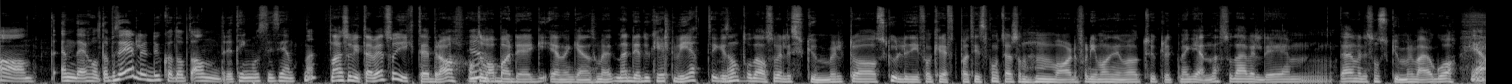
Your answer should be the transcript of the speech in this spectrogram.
annet enn det, holdt jeg på å si, eller dukka det opp andre ting hos disse jentene? Nei, så vidt jeg vet så gikk det bra. At det var bare det ene genet som er Men det er det du ikke helt vet, ikke sant. Og det er også veldig skummelt. Og skulle de få kreft på et tidspunkt, så er det sånn hm, Var det fordi man var tuklet med genene? Så det er, veldig, det er en veldig sånn skummel vei å gå. Ja.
